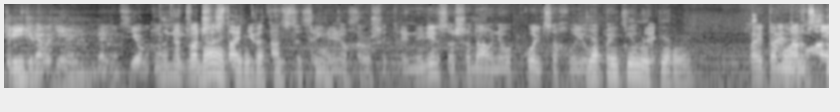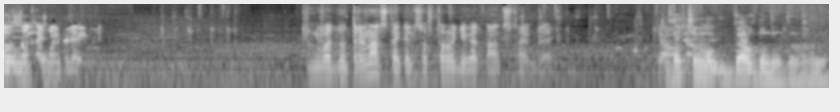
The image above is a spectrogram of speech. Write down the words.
Тринки там какие-нибудь, блядь, он с йогой. Ну, у него 26 Давайте, ребят, 19 не тренер, у него хороший тренер. Единственное, что да, у него кольца хуево. Я блядь. первый. Поэтому Ну, всё. заходи, блядь. У него одно 13 кольцо, второе 19 блядь. Дайте ему голду на два раза.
